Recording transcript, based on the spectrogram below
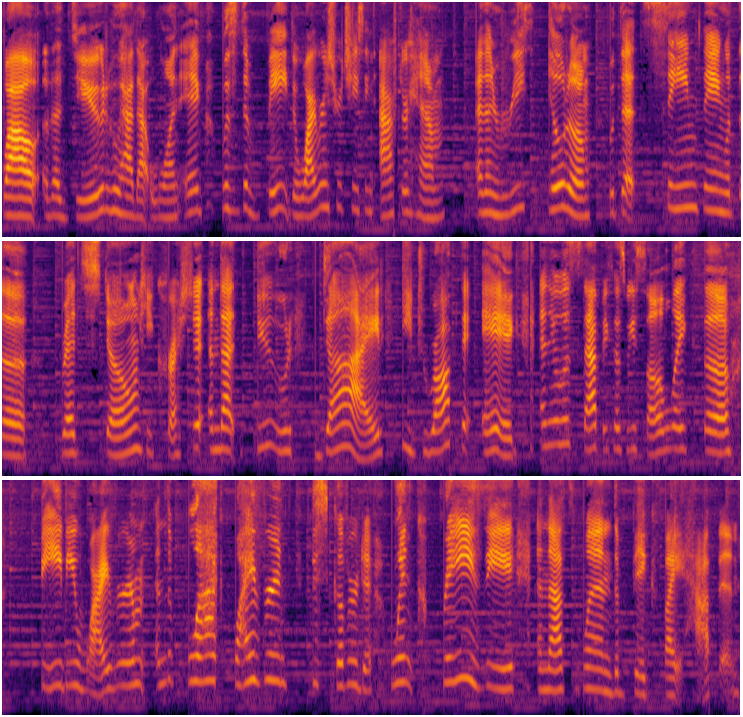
While the dude who had that one egg was the bait. The wyverns were chasing after him and then Reiss killed him with that same thing with the red stone. He crushed it, and that dude died. He dropped the egg, and it was sad because we saw like the baby wyvern and the black wyvern discovered it, went crazy, and that's when the big fight happened.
